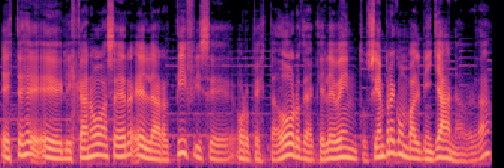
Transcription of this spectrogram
este eh, Liscano va a ser el artífice orquestador de aquel evento, siempre con Valmillana, ¿verdad?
